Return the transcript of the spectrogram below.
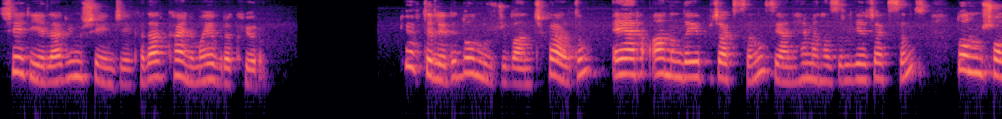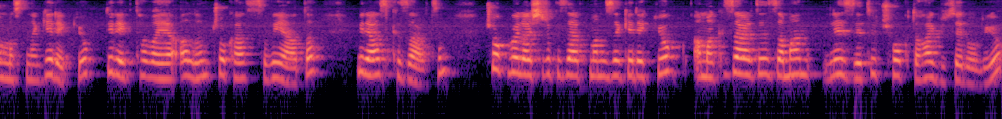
şehriyeler yumuşayıncaya kadar kaynamaya bırakıyorum. Köfteleri dondurucudan çıkardım. Eğer anında yapacaksanız yani hemen hazırlayacaksanız donmuş olmasına gerek yok. Direkt tavaya alın çok az sıvı yağda biraz kızartın. Çok böyle aşırı kızartmanıza gerek yok ama kızardığı zaman lezzeti çok daha güzel oluyor.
